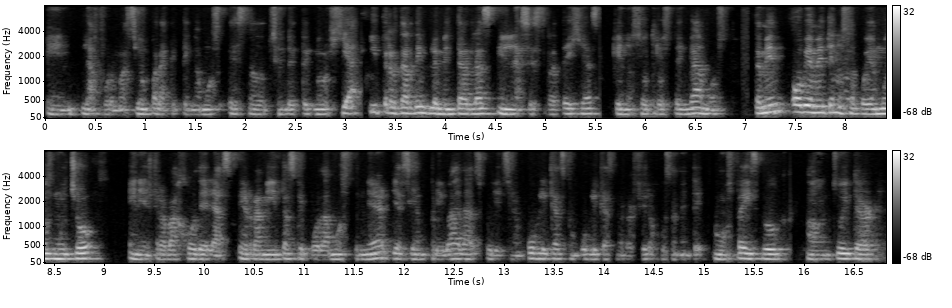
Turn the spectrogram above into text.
en la formación para que tengamos esta adopción de tecnología y tratar de implementarlas en las estrategias que nosotros tengamos. También, obviamente, nos apoyamos mucho en el trabajo de las herramientas que podamos tener, ya sean privadas o ya sean públicas. Con públicas me refiero justamente a un Facebook, a un Twitter,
